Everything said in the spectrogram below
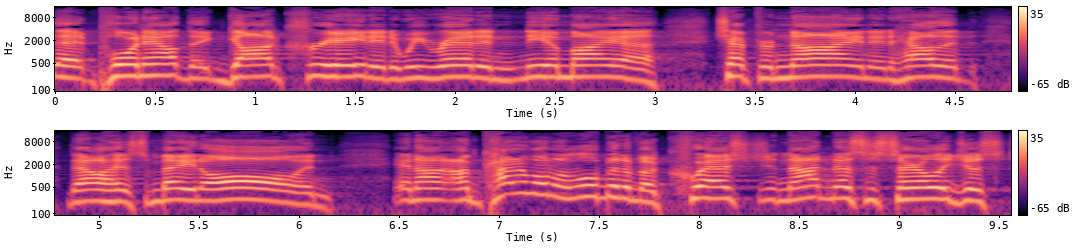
that point out that God created. And we read in Nehemiah chapter 9 and how that thou hast made all. And, and I, am kind of on a little bit of a question, not necessarily just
